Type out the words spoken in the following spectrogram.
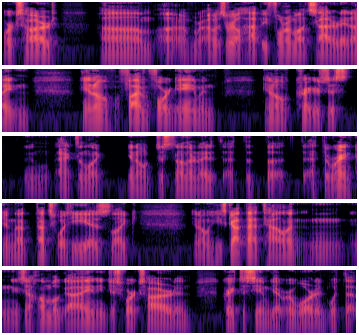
works hard. Um, I, I, was real happy for him on Saturday night, and you know, a five and four game, and you know, Craig's just acting like you know just another night at the, the at the rink, and that that's what he is like you know, he's got that talent and, and he's a humble guy and he just works hard and great to see him get rewarded with the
